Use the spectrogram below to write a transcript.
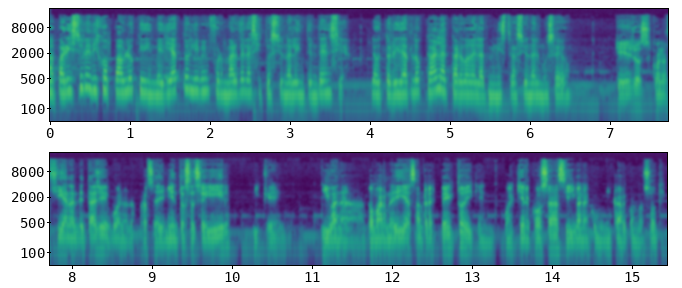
Aparicio le dijo a Pablo que de inmediato le iba a informar de la situación a la Intendencia, la autoridad local a cargo de la administración del museo. Que ellos conocían al detalle, bueno, los procedimientos a seguir y que iban a tomar medidas al respecto y que en cualquier cosa se iban a comunicar con nosotros.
